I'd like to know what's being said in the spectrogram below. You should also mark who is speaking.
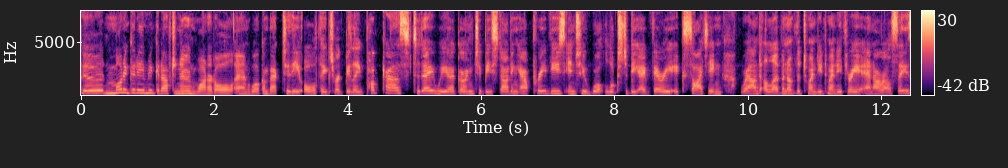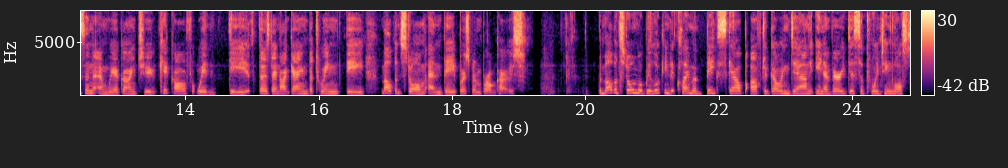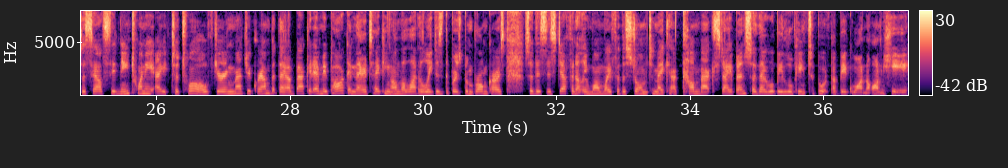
Speaker 1: Good morning, good evening, good afternoon, one and all, and welcome back to the All Things Rugby League podcast. Today we are going to be starting our previews into what looks to be a very exciting round 11 of the 2023 NRL season, and we are going to kick off with the Thursday night game between the Melbourne Storm and the Brisbane Broncos. The Melbourne Storm will be looking to claim a big scalp after going down in a very disappointing loss to South Sydney 28 to 12 during Magic Round, but they are back at AAMI Park and they are taking on the ladder leaders, the Brisbane Broncos. So this is definitely one way for the Storm to make a comeback statement. So they will be looking to put a big one on here.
